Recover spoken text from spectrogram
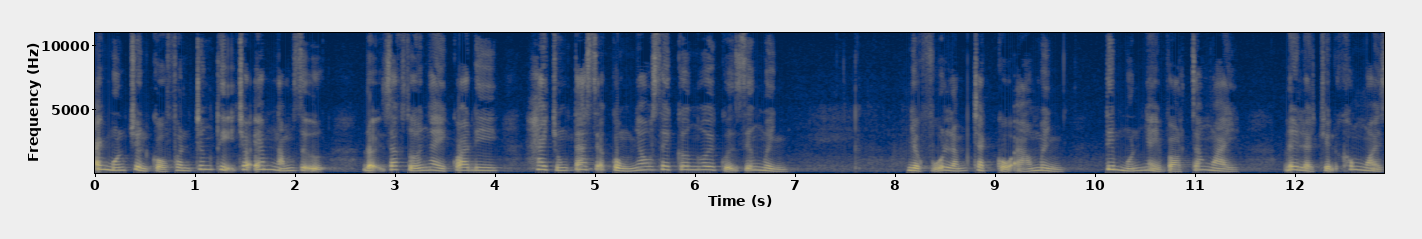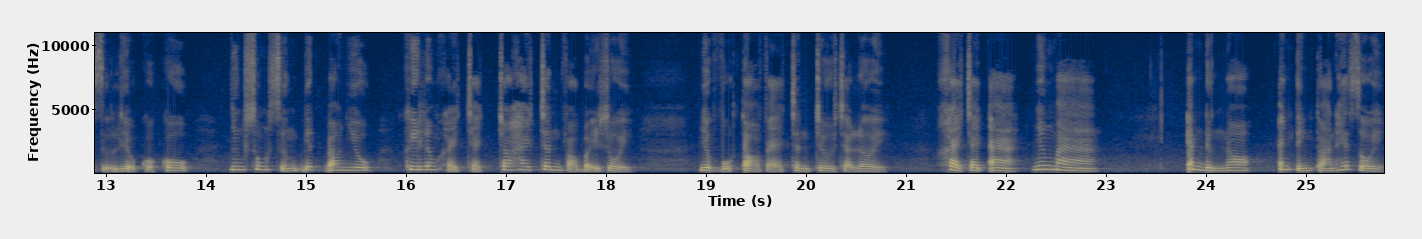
anh muốn chuyển cổ phần trương thị cho em nắm giữ. Đợi rắc rối này qua đi, hai chúng ta sẽ cùng nhau xây cơ ngơi của riêng mình. Nhược Vũ lắm chặt cổ áo mình, tim muốn nhảy vọt ra ngoài. Đây là chuyện không ngoài dự liệu của cô, nhưng sung sướng biết bao nhiêu khi Lâm Khải Trạch cho hai chân vào bẫy rồi. Nhược Vũ tỏ vẻ trần trừ trả lời. Khải Trạch à, nhưng mà... Em đừng no, anh tính toán hết rồi.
